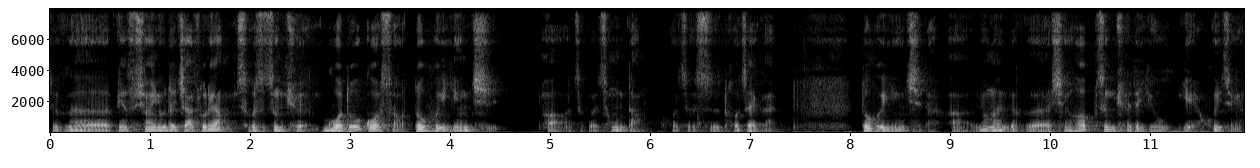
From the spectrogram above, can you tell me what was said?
这个变速箱油的加注量是不是正确？过多过少都会引起啊这个冲挡或者是拖载感，都会引起的啊。用了这个型号不正确的油也会这样。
